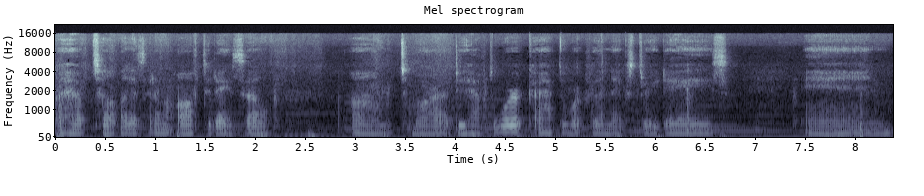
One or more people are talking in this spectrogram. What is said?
I have to, like I said, I'm off today, so um, tomorrow I do have to work. I have to work for the next three days. And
